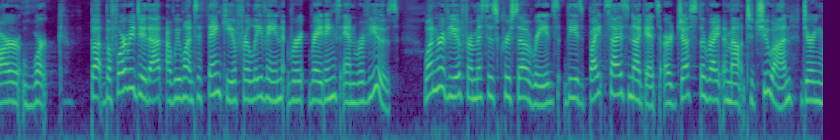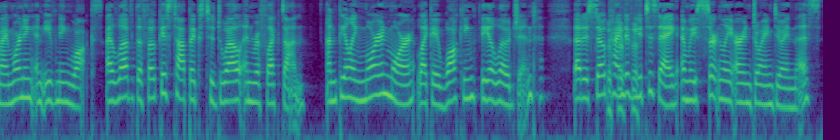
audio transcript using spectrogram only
our work. But before we do that, uh, we want to thank you for leaving ratings and reviews. One review from Mrs. Crusoe reads, These bite-sized nuggets are just the right amount to chew on during my morning and evening walks. I love the focused topics to dwell and reflect on. I'm feeling more and more like a walking theologian. that is so kind of you to say, and we certainly are enjoying doing this.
